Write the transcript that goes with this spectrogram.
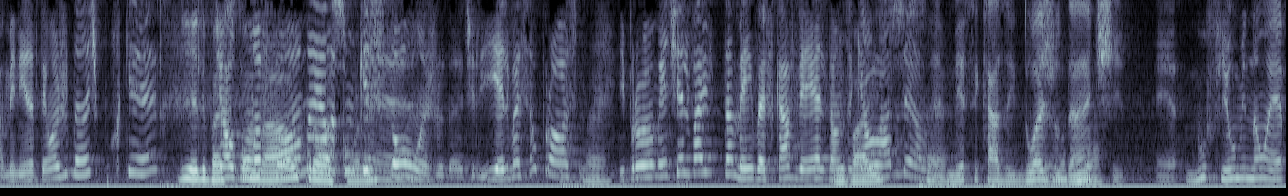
a menina tem um ajudante porque E ele vai de alguma forma próximo, ela né? conquistou É. um ajudante ali. E ele vai ser o próximo. É. E provavelmente ele vai também vai ficar velho, tal, não sei o que, ao vai- lado dela. é. Nesse caso aí do Isso é ajudante, é, no filme não é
